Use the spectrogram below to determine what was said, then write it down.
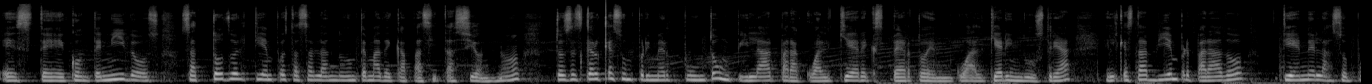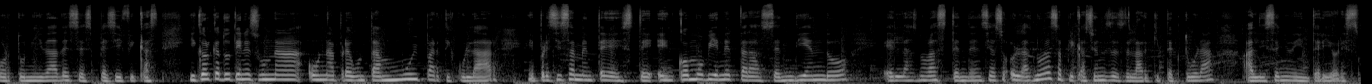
este, contenidos, o sea, todo el tiempo estás hablando de un tema de capacitación, ¿no? Entonces creo que es un primer punto, un pilar para cualquier experto en cualquier industria, el que está bien preparado tiene las oportunidades específicas. Y creo que tú tienes una, una pregunta muy particular, eh, precisamente este, en cómo viene trascendiendo en las nuevas tendencias o las nuevas aplicaciones desde la arquitectura al diseño de interiores.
